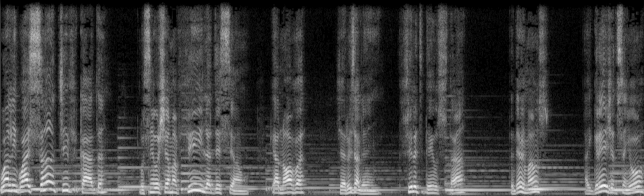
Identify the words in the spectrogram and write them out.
Com a linguagem santificada, o Senhor chama filha de Sião, que é a nova Jerusalém, filha de Deus, tá? Entendeu, irmãos? A igreja do Senhor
